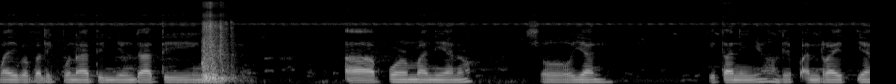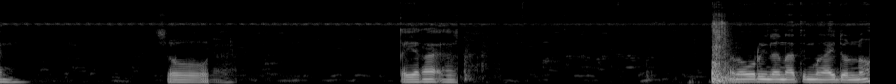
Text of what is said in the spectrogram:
may babalik po natin yung dating ah, forma niya. No? So, yan. Kita ninyo, left and right yan. So, kaya nga, panoorin lang natin mga idol, no?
